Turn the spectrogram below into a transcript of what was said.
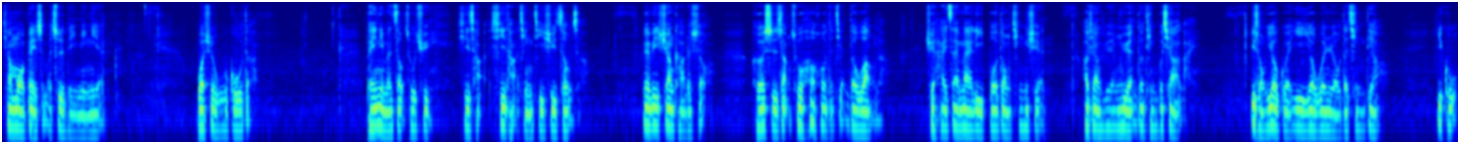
像默背什么至理名言。我是无辜的。陪你们走出去，西塔西塔琴继续奏着。瑞比香卡的手何时长出厚厚的茧都忘了，却还在卖力拨动琴弦，好像永远都停不下来。一种又诡异又温柔的情调，一股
